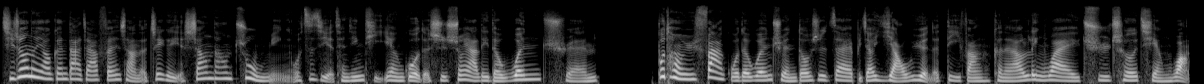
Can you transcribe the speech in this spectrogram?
其中呢，要跟大家分享的这个也相当著名，我自己也曾经体验过的是匈牙利的温泉。不同于法国的温泉，都是在比较遥远的地方，可能要另外驱车前往，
